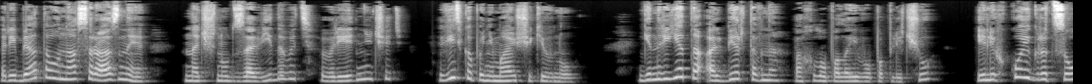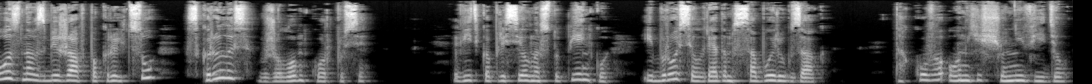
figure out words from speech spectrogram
Ребята у нас разные, начнут завидовать, вредничать». Витька, понимающе кивнул. Генриетта Альбертовна похлопала его по плечу и, легко и грациозно взбежав по крыльцу, скрылась в жилом корпусе. Витька присел на ступеньку и бросил рядом с собой рюкзак. Такого он еще не видел.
